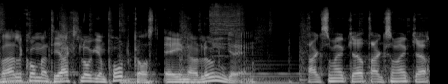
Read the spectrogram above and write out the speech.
Välkommen till Jaktloggen Podcast, Einar Lundgren. Tack så mycket, tack så mycket.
